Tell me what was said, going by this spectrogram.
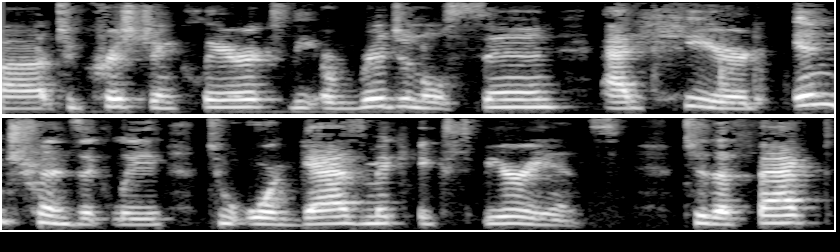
uh, to Christian clerics, the original sin adhered intrinsically to orgasmic experience, to the fact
